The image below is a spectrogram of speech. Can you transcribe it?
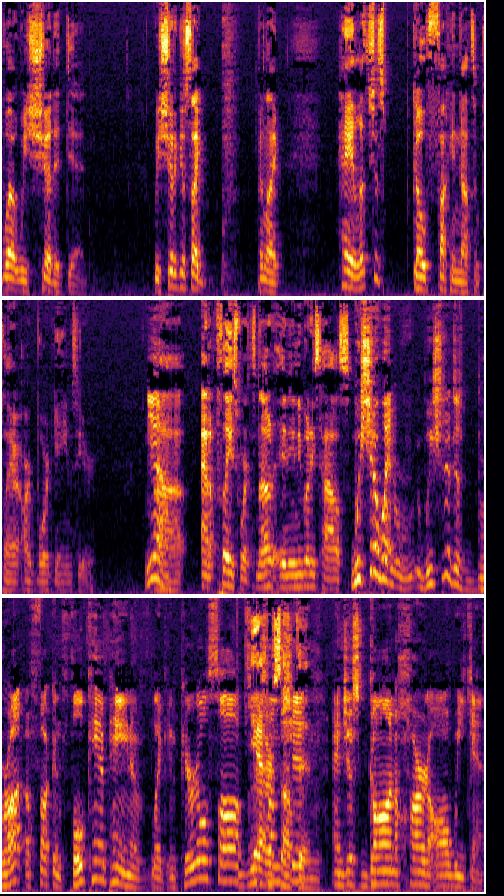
what we should have did. We should have just like been like, hey, let's just go fucking nuts and play our, our board games here. Yeah. uh, at a place where it's not in anybody's house. we should have went. We should have just brought a fucking full campaign of like Imperial Assault, Yeah, or some shit, something. and just gone hard all weekend.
